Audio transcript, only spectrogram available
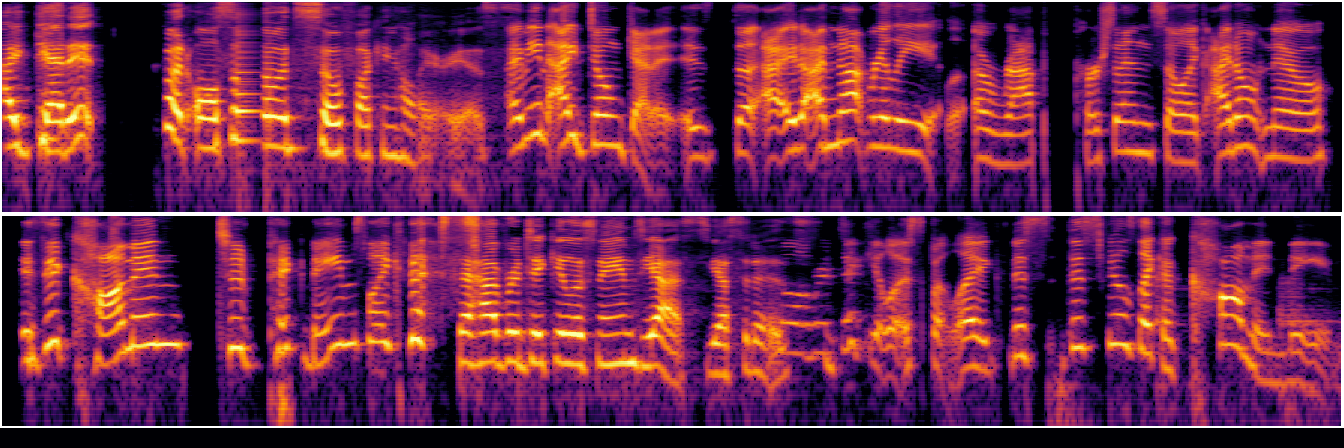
I get it, but also it's so fucking hilarious. I mean, I don't get it. Is the I I'm not really a rap person, so like I don't know. Is it common to pick names like this? to have ridiculous names, yes, yes, it is. well, ridiculous, but like this this feels like a common name.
